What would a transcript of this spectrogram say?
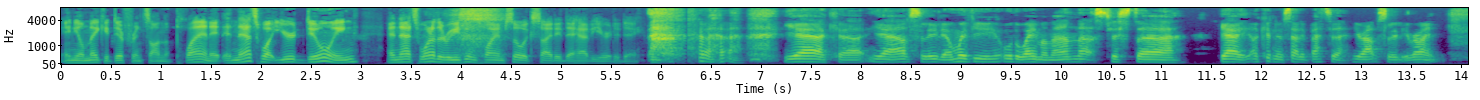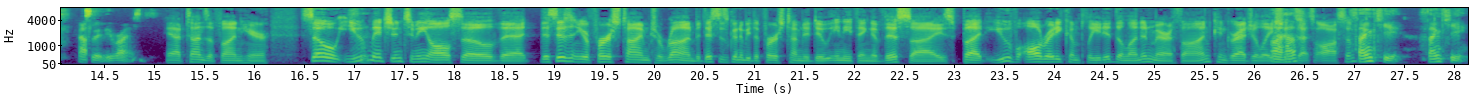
and you'll make a difference on the planet. And that's what you're doing and that's one of the reasons why I'm so excited to have you here today. yeah, Kurt. Yeah, absolutely. I'm with you all the way, my man. That's just, uh, yeah, I couldn't have said it better. You're absolutely right. Absolutely right. Yeah, tons of fun here. So you mentioned to me also that this isn't your first time to run, but this is going to be the first time to do anything of this size. But you've already completed the London Marathon. Congratulations. That's awesome. Thank you. Thank you.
